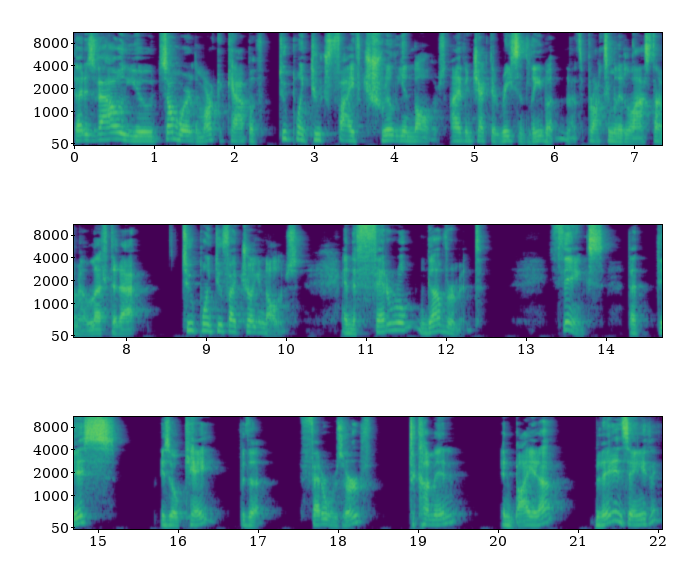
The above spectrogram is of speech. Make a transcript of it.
that is valued somewhere at the market cap of $2.25 trillion. I haven't checked it recently, but that's approximately the last time I left it at $2.25 trillion. And the federal government thinks that this is okay for the Federal Reserve to come in and buy it up but they didn't say anything.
